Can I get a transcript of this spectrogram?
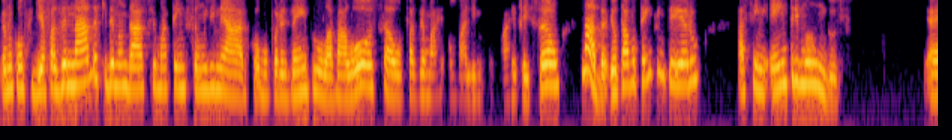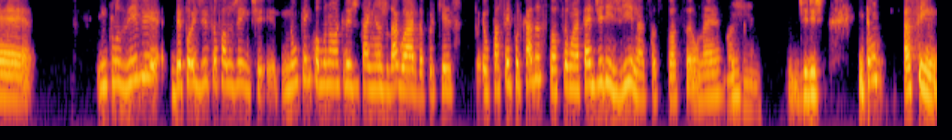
eu não conseguia fazer nada que demandasse uma atenção linear, como, por exemplo, lavar a louça ou fazer uma, uma, uma refeição, nada. Eu estava o tempo inteiro, assim, entre mundos. É, inclusive, depois disso eu falo, gente, não tem como não acreditar em anjo da guarda, porque eu passei por cada situação, eu até dirigi nessa situação, né? Imagina. Dirigi. Então, assim,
